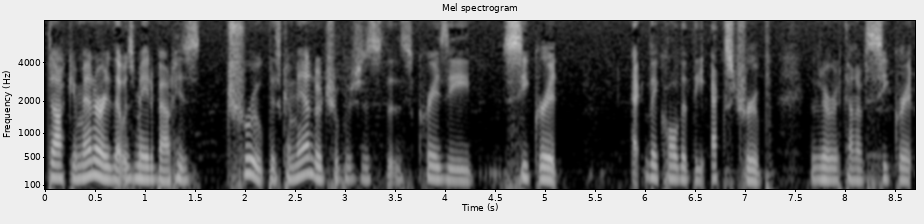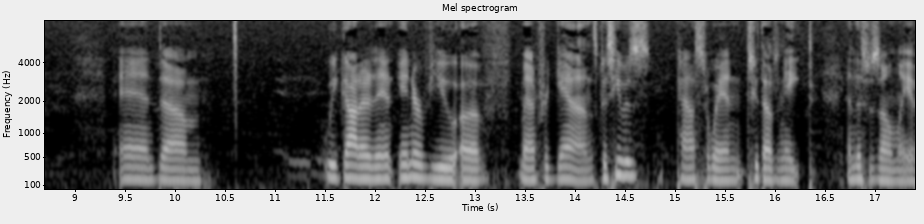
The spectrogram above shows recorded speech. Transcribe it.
documentary that was made about his troop, his commando troop, which is this crazy secret. They called it the X Troop. They were kind of secret, and um, we got an in- interview of Manfred Gans because he was passed away in 2008, and this was only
